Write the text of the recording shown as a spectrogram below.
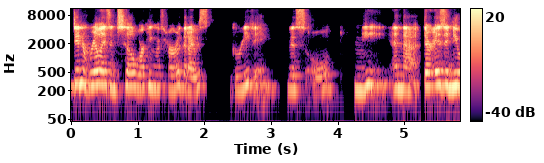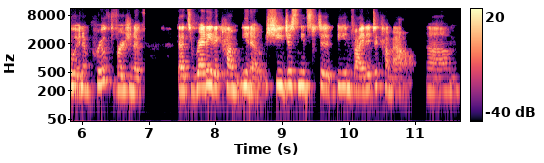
didn't realize until working with her that I was grieving this old me and that there is a new and improved version of that's ready to come. You know, she just needs to be invited to come out. Um,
